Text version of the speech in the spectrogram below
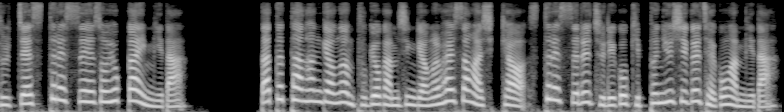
둘째, 스트레스 해소 효과입니다. 따뜻한 환경은 부교 감신경을 활성화시켜 스트레스를 줄이고 깊은 휴식을 제공합니다.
